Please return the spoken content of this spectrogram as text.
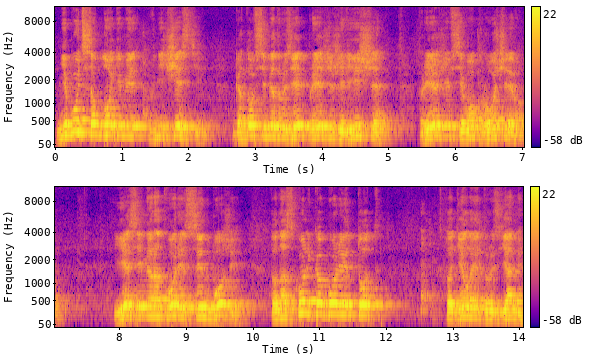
Не будь со многими в нечестии, готовь себе друзей прежде жилища, прежде всего прочего. Если миротворец Сын Божий, то насколько более тот, кто делает друзьями.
